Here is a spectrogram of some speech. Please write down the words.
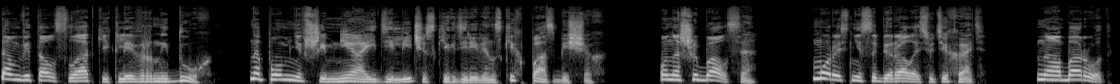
Там витал сладкий клеверный дух, напомнивший мне о идиллических деревенских пастбищах. Он ошибался. Морось не собиралась утихать. Наоборот,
